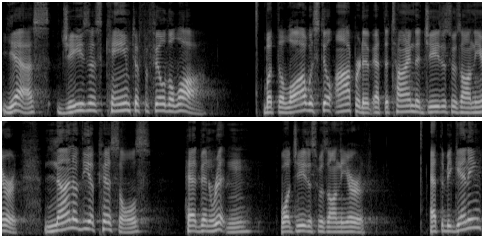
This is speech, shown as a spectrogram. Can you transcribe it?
Yes, Jesus came to fulfill the law, but the law was still operative at the time that Jesus was on the earth. None of the epistles had been written while Jesus was on the earth. At the beginning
